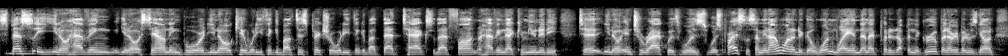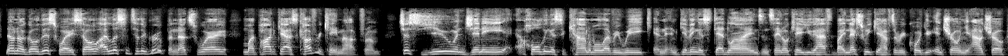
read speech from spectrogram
especially mm. you know having you know a sounding board you know okay what do you think about this picture? What do you think about that text or that font? Or having that community to you know interact with was was priceless. I mean i wanted to go one way and then i put it up in the group and everybody was going no no go this way. So i listened to the group and that's where my podcast cover came out from. Just you and Ginny holding us accountable every week and, and giving us deadlines and saying, okay, you have by next week, you have to record your intro and your outro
